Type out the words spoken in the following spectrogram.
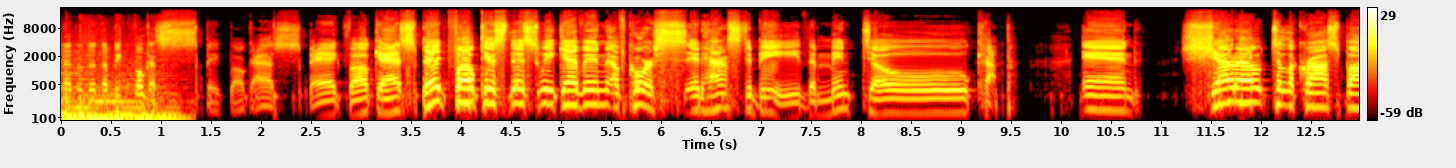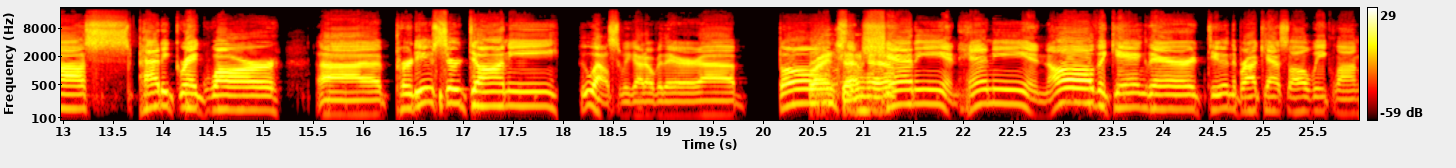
Another than the big focus. Big focus. Big focus. Big focus this week, Evan. Of course, it has to be the Minto Cup. And Shout out to lacrosse boss Patty Gregoire, uh, producer Donnie. Who else we got over there? Uh, Bones and Shanny and Henny and all the gang there doing the broadcast all week long.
